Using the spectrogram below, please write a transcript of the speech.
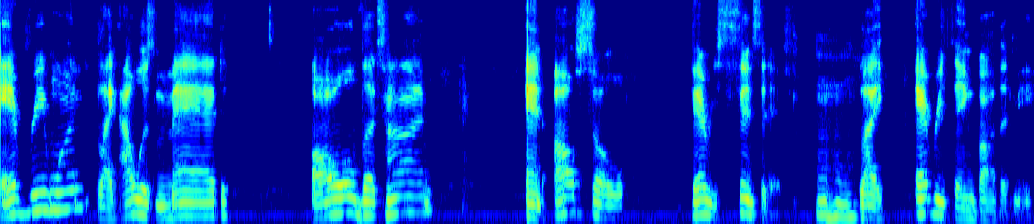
Everyone. Like I was mad all the time and also very sensitive. Mm-hmm. Like everything bothered me.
